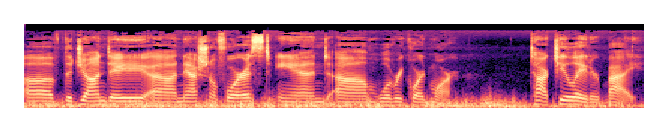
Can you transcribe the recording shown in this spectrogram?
of the John Day uh, National Forest, and um, we'll record more. Talk to you later. Bye.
